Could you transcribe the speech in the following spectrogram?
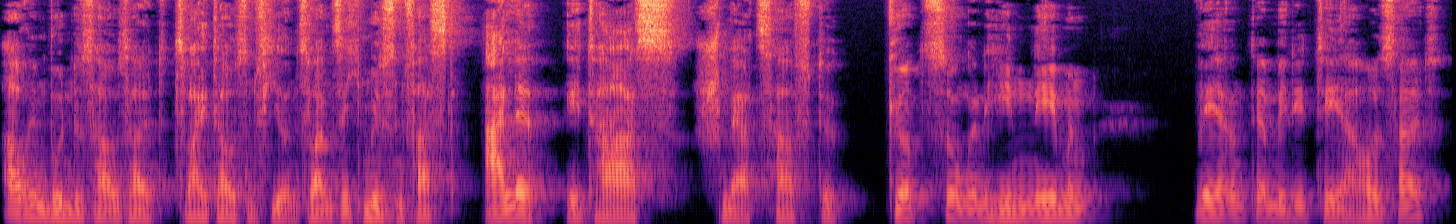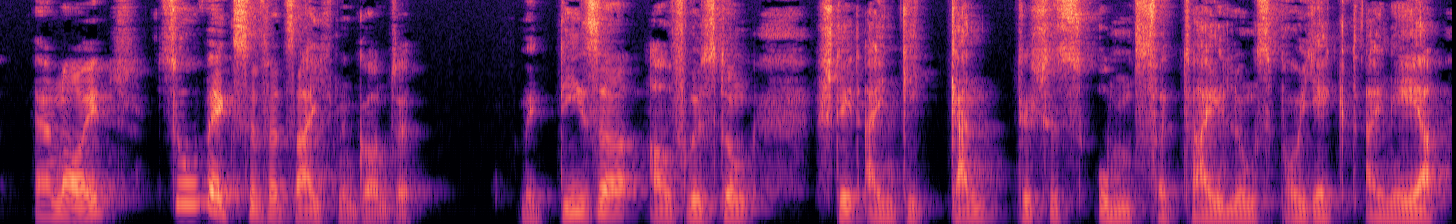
Auch im Bundeshaushalt 2024 müssen fast alle Etats schmerzhafte Kürzungen hinnehmen, während der Militärhaushalt erneut Zuwächse verzeichnen konnte. Mit dieser Aufrüstung steht ein gigantisches Umverteilungsprojekt einher,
